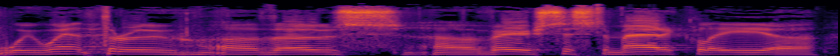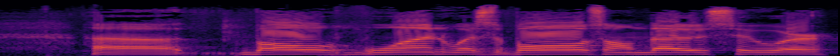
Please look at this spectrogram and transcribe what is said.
we went through uh, those uh, very systematically. Uh, bowl one was the bowls on those who were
